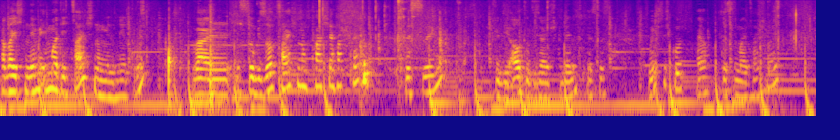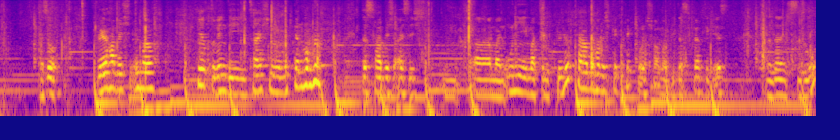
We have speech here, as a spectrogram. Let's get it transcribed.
Aber ich nehme immer die Zeichnungen hier drin, weil ich sowieso Zeichnungstasche hatte. Deswegen, für die Autodesign-Student ist es richtig gut. Ja, das sind meine Zeichnungen. Also, früher habe ich immer hier drin die Zeichnungen mitgenommen. Das habe ich, als ich äh, mein Uni immatrikuliert habe, habe ich gekriegt und schau mal, wie das fertig ist. Und dann ist so.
